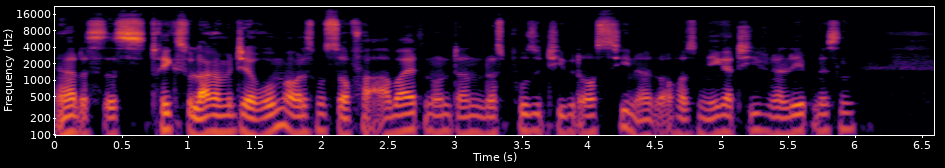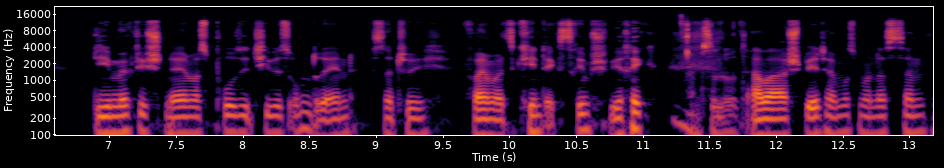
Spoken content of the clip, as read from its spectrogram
ja, das, das trägst du lange mit dir rum, aber das musst du auch verarbeiten und dann das Positive daraus ziehen. Also auch aus negativen Erlebnissen, die möglichst schnell was Positives umdrehen. Das ist natürlich vor allem als Kind extrem schwierig. Absolut. Aber später muss man das dann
